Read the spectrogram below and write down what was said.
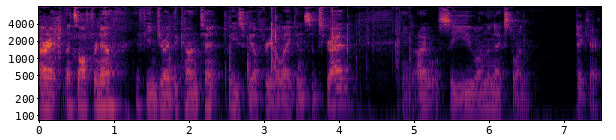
All right, that's all for now. If you enjoyed the content, please feel free to like and subscribe, and I will see you on the next one. Take care.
